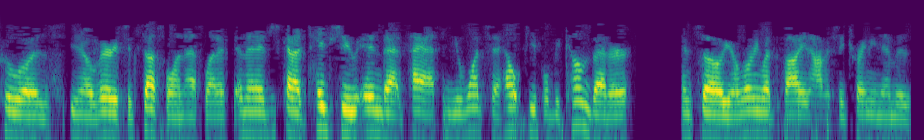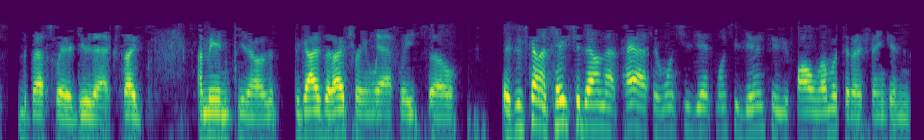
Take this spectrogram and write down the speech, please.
who was, you know, very successful in athletics, and then it just kind of takes you in that path, and you want to help people become better, and so, you know, learning about the body and obviously training them is the best way to do that. Because I, I mean, you know, the, the guys that I train with athletes, so it just kind of takes you down that path, and once you get once you get into it, you fall in love with it, I think, and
